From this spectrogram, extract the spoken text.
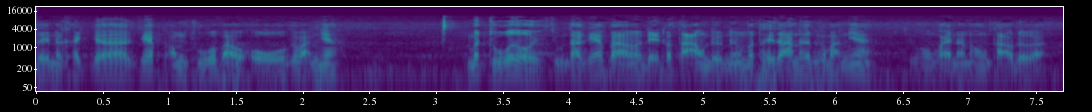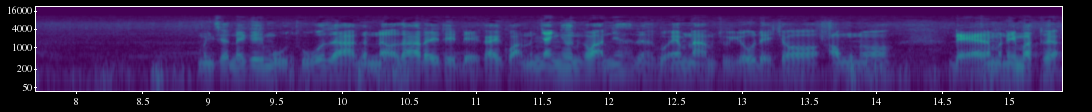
Đây là cách à, ghép ong chúa vào ổ các bạn nhé. Mất chúa rồi, chúng ta ghép vào nó để nó tạo được, nó mất thời gian hơn các bạn nhé. Chứ không phải là nó không tạo được ạ mình sẽ lấy cái mù chúa già gần nở ra đây thì để cây quả nó nhanh hơn các bạn nhé. Của em làm chủ yếu để cho ong nó đẻ mà lấy mật thôi ạ.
